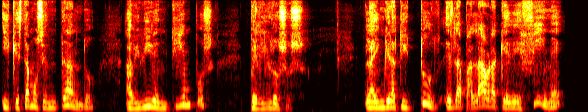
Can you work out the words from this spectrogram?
y que estamos entrando a vivir en tiempos peligrosos. La ingratitud es la palabra que define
